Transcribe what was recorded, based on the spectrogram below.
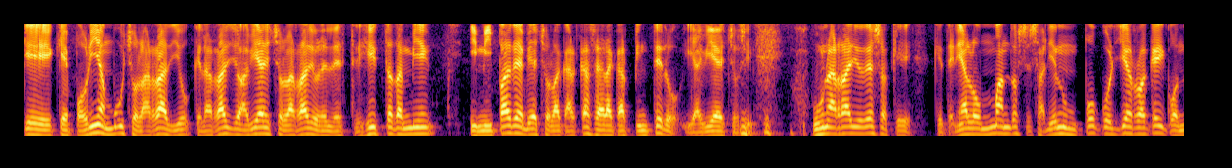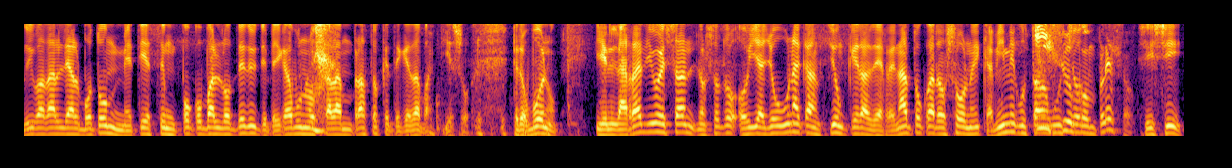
que, que ponían mucho la radio, que la radio, habían hecho la radio el electricista también, y mi padre había hecho la carcasa, era carpintero, y había hecho, sí, una radio de esas que, que tenía los mandos, se salían un poco el hierro aquel, y cuando iba a darle al botón, metías un poco más los dedos y te pegaba unos calambrazos que te quedabas tieso. Pero bueno, y en la radio esa, nosotros oía yo una canción que era de Renato Carosone, que a mí me gustaba Y su mucho. completo. Sí, sí,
